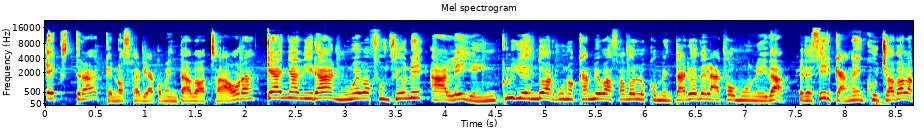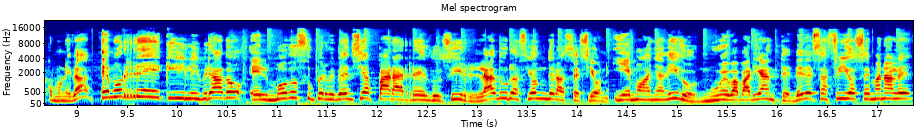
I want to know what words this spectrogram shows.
extra, que no se había comentado hasta ahora, que añadirá nuevas funciones a Legend, incluyendo algunos cambios basados en los comentarios de la comunidad. Es decir, que han escuchado a la comunidad. Hemos reequilibrado el modo supervivencia para reducir la duración de las sesiones y hemos añadido nuevas variante de desafíos semanales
